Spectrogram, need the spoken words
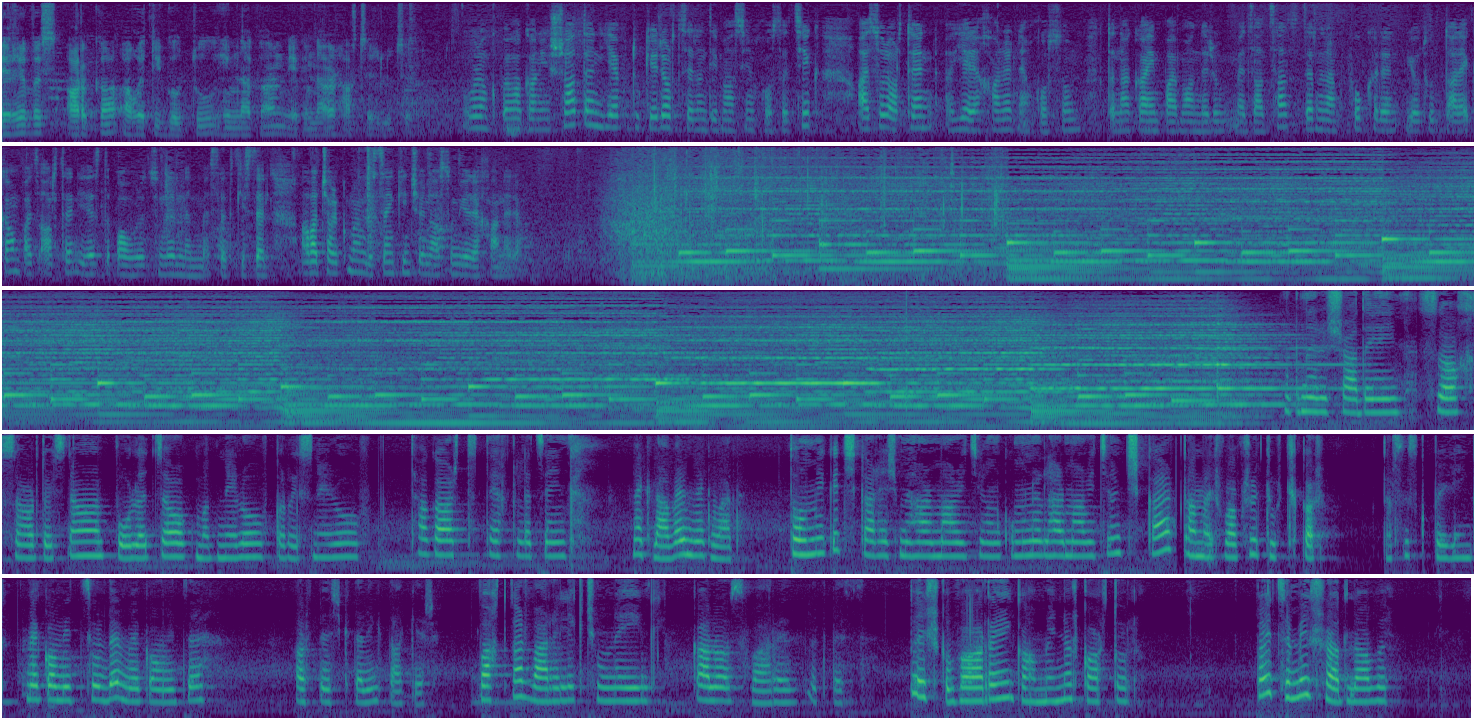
դերևս արկա աղետի գոտու հիմնական եւ հիմնարար հարցերը լուծելու որոնք բավականին շատ են եւ դուք երրորդ ծերնդի մասին խոսեցիք այսօր արդեն երեխաներն են խոսում տնակային պայմաններում մեծացած դեռ նրանք փոքր են 7-8 տարեկան բայց արդեն իրենց տպավորություններն են մեզ հետ կիսել առաջարկում եմ լսենք ինչ են ասում երեխաները մկները շատ էին, սախ սարդոստան, պոլացակ, մկներով, կռիսներով, թագարդ տեղ կլծենք, մեկ լավ էր, մեկ վատ։ Դոմիկը չկար հեչ մի հարմարություն, կոմունալ հարմարություն չկար, տան էր վաբշե դուր չկար, դասես կպերինք։ Մեկ կոմից ծուրդ էր, մեկ կոմից է, արդեշ կտերինք տակ էր։ Վաղտ կար վարելիք չունեինք, կալոս վարել, այդպես։ Պեշ կվարենք ամեն օր կարտոլ բայց ըմել շատ լավ է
